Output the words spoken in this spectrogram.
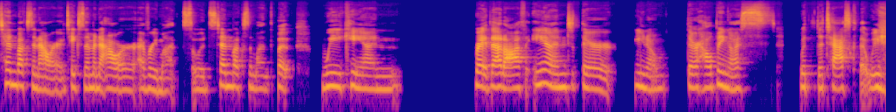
10 bucks an hour. It takes them an hour every month. So it's 10 bucks a month, but we can write that off and they're, you know, they're helping us with the task that we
